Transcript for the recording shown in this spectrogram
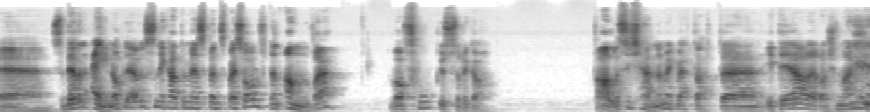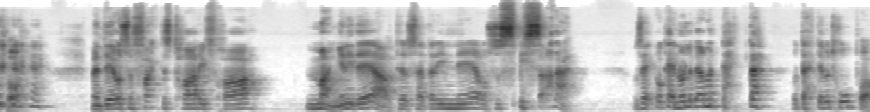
Eh, så det var den ene opplevelsen jeg hadde med Sprint by Solve. Den andre var fokuset det ga. For alle som kjenner meg, vet at eh, ideer er det ikke mangel på. Men det å faktisk ta dem fra mange ideer til å sette dem ned og så spisse det. Og si ok, nå leverer vi dette, og dette er vi tro på.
